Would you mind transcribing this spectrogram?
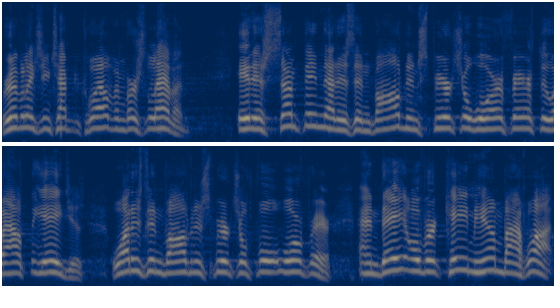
Revelation chapter 12 and verse 11. It is something that is involved in spiritual warfare throughout the ages. What is involved in spiritual warfare? And they overcame him by what?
